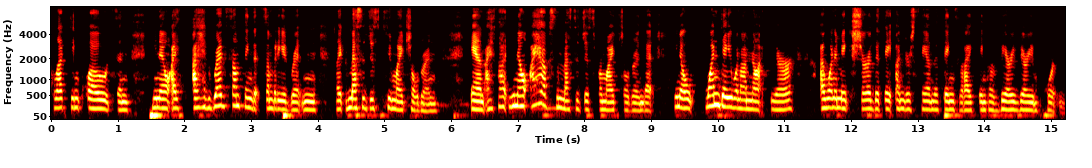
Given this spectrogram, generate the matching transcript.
collecting quotes and you know i i had read something that somebody had written like messages to my children and i thought you know i have some messages for my children that you know one day when i'm not here i want to make sure that they understand the things that i think are very very important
